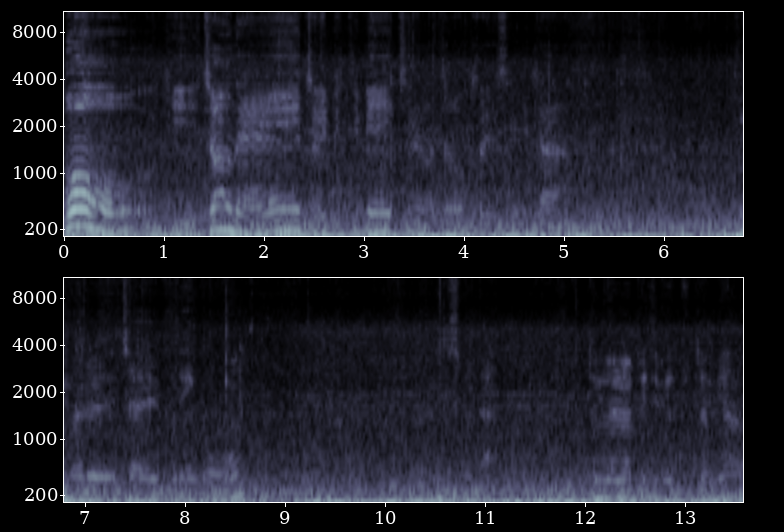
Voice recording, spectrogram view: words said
오기 전에 저희 PT배 진행하도록 하겠습니다. 주말을 잘 보내고 있습니다. 금요일날 PT배 주자면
